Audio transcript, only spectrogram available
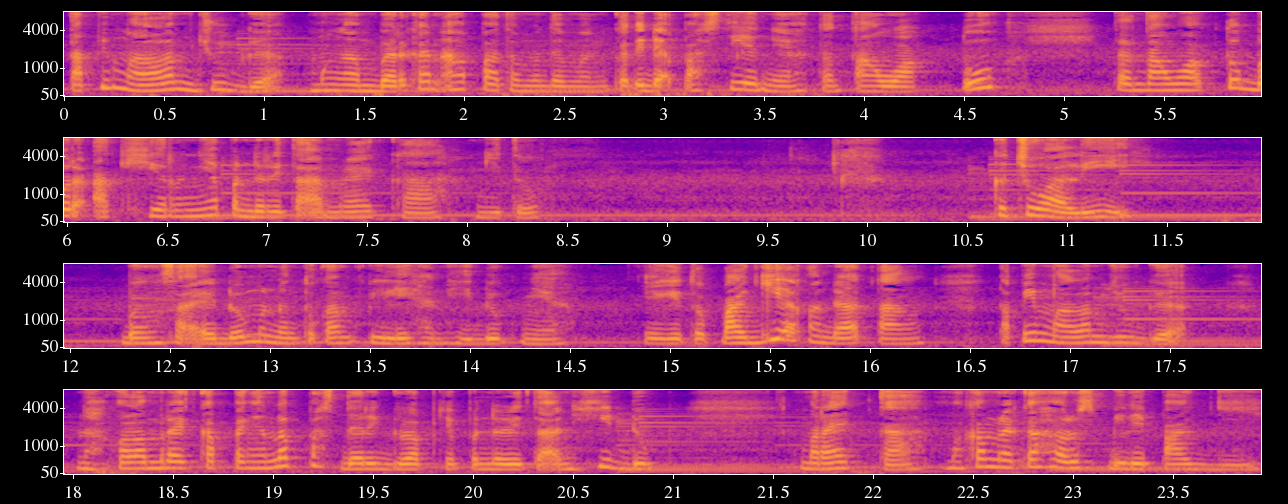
tapi malam juga menggambarkan apa teman-teman? Ketidakpastian ya tentang waktu tentang waktu berakhirnya penderitaan mereka gitu. Kecuali bangsa Edom menentukan pilihan hidupnya ya gitu pagi akan datang tapi malam juga. Nah kalau mereka pengen lepas dari gelapnya penderitaan hidup mereka maka mereka harus pilih pagi.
